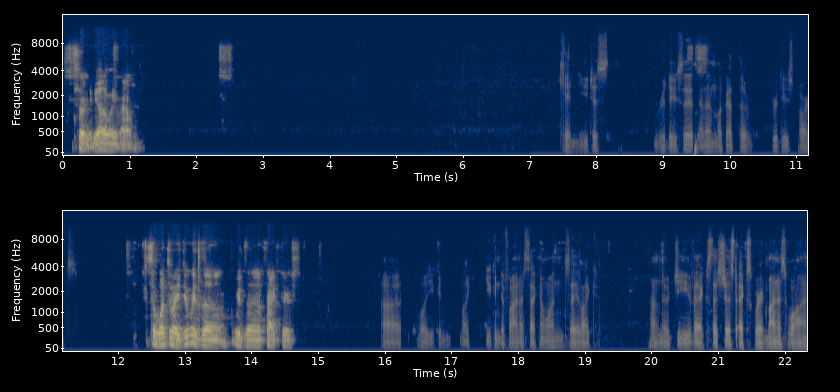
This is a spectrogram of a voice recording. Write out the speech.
Sorry, the other way around. Can you just reduce it and then look at the reduced parts? So what do I do with the with the factors? Uh, well, you can like you can define a second one. Say like I don't know g of x. That's just x squared minus y,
